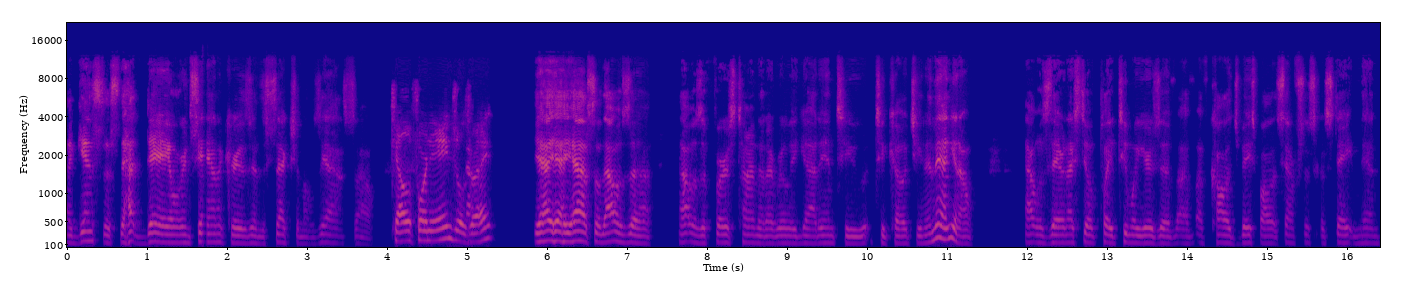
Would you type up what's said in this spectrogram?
against us that day over in Santa Cruz in the sectionals. Yeah, so California Angels, right? Yeah, yeah, yeah. So that was a that was the first time that I really got into to coaching, and then you know that was there, and I still played two more years of of, of college baseball at San Francisco State, and then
